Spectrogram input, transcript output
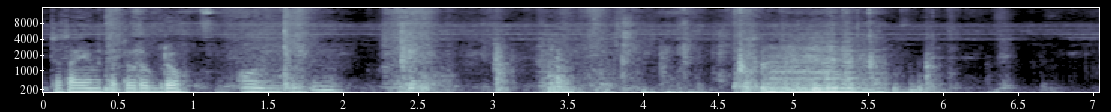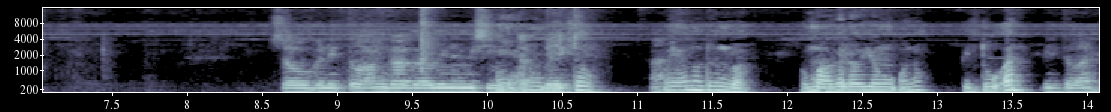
Ito tayo matutulog bro. Oh, dito. So, ganito ang gagawin namin si May Itak, ano dito? May ano dun ba? Gumagalaw yung ano? Pintuan. Pintuan.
